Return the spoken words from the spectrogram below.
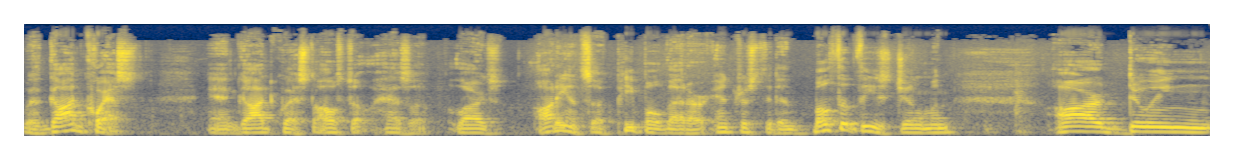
with GodQuest, and GodQuest also has a large audience of people that are interested in both of these gentlemen are doing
